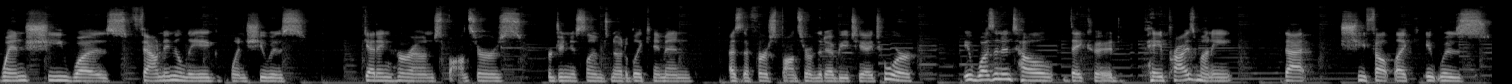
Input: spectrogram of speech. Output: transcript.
when she was founding the league, when she was getting her own sponsors, Virginia Slims notably came in as the first sponsor of the WTA Tour. It wasn't until they could pay prize money that she felt like it was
